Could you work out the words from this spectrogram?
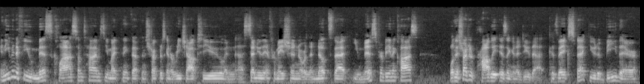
And even if you miss class, sometimes you might think that the instructor is going to reach out to you and uh, send you the information or the notes that you missed from being in class. Well, the instructor probably isn't going to do that because they expect you to be there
